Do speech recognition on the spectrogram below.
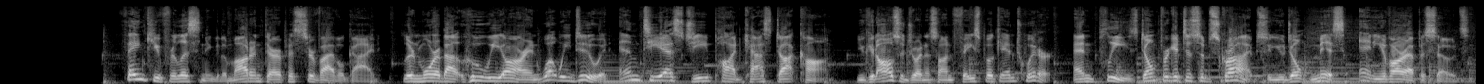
Thank you for listening to the Modern Therapist Survival Guide. Learn more about who we are and what we do at mtsgpodcast.com. You can also join us on Facebook and Twitter. And please don't forget to subscribe so you don't miss any of our episodes.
